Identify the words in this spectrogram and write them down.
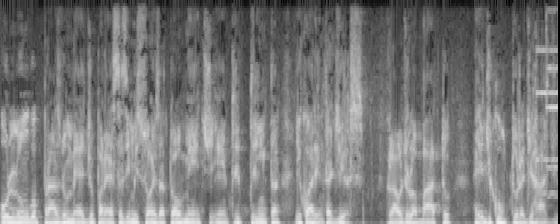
o longo prazo médio para essas emissões, atualmente entre 30 e 40 dias. Cláudio Lobato, Rede Cultura de Rádio.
